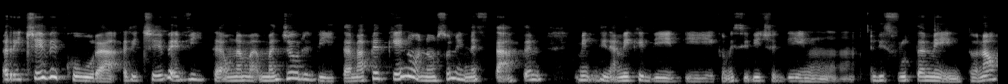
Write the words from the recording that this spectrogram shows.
riceve cura, riceve vita, una ma maggiore vita, ma perché no, non sono innestate dinamiche di, di come si dice, di, di sfruttamento, no?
